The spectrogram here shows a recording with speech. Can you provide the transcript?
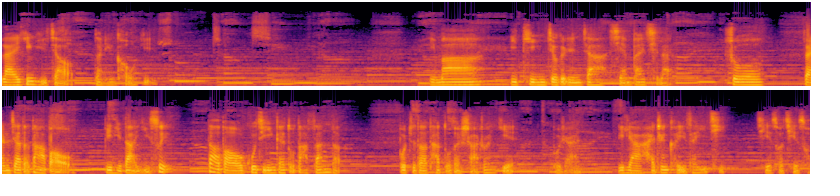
来英语角锻炼口语。”你妈一听就跟人家显摆起来，说：“咱家的大宝比你大一岁，大宝估计应该读大三了，不知道他读的啥专业，不然你俩还真可以在一起切磋切磋，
